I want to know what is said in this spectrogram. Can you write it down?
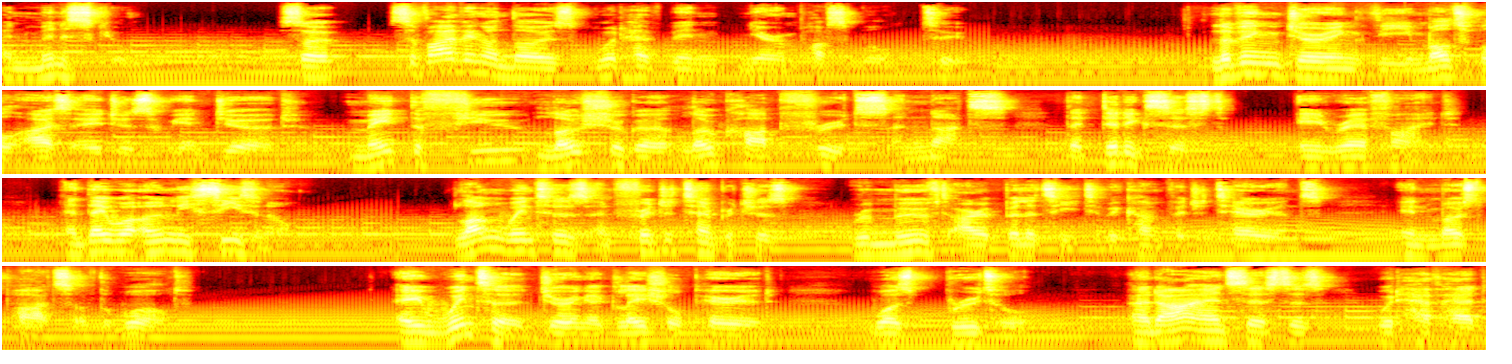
and minuscule, so surviving on those would have been near impossible too. Living during the multiple ice ages we endured, made the few low sugar, low carb fruits and nuts that did exist a rare find, and they were only seasonal. Long winters and frigid temperatures removed our ability to become vegetarians in most parts of the world. A winter during a glacial period was brutal, and our ancestors would have had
